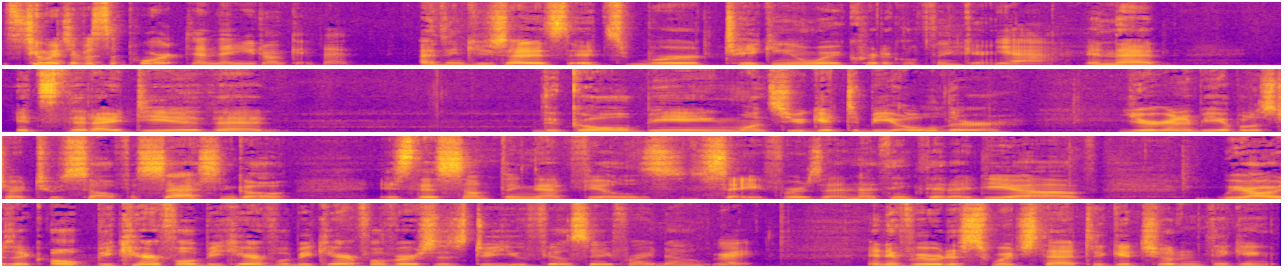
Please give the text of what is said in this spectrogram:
it's too much of a support and then you don't get that. I think you said it's it's we're taking away critical thinking. Yeah. In that it's that idea that the goal being once you get to be older, you're going to be able to start to self-assess and go, is this something that feels safe or is? And I think that idea of we're always like, oh, be careful, be careful, be careful, versus do you feel safe right now? right And if we were to switch that to get children thinking,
